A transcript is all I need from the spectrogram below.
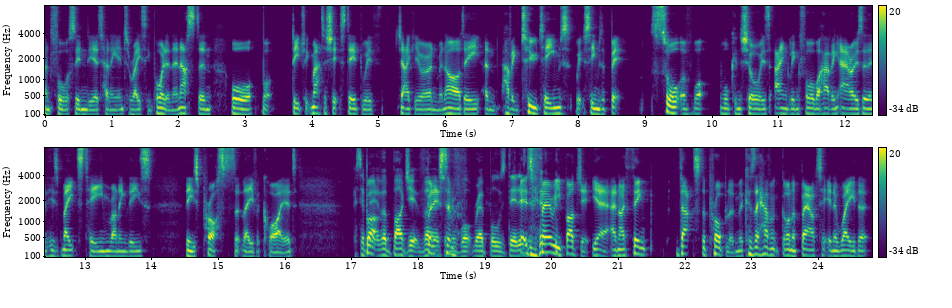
and Force India turning it into Racing Point and then Aston, or what Dietrich Mateschitz did with Jaguar and Minardi, and having two teams, which seems a bit sort of what Walkinshaw is angling for by having arrows and then his mate's team running these these prosts that they've acquired. It's a But- bit of a budget version a- of what Red Bulls did. It's it? very budget, yeah, and I think that's the problem because they haven't gone about it in a way that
